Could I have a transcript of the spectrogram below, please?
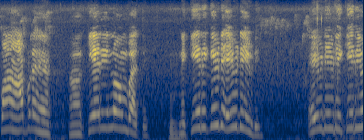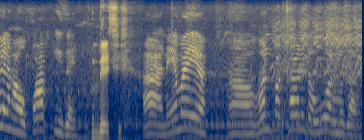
પણ આપણે કેરી નો અંબાતી. ને કેરી કેવડી? એવડી એવડી. એવડી એવડી કેરી હોય ને હાવ પાકી જાય. દેશી. હા ને એમાં વન પાક ખાવાની તો ઓર મજા આવે.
